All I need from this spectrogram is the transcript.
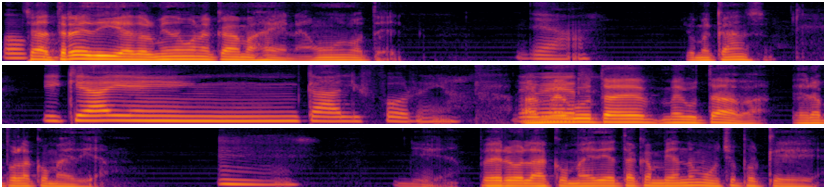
poco. O sea, tres días durmiendo en una cama ajena, en un hotel. ya. Yo me canso. ¿Y qué hay en California? De A mí me, gusta, me gustaba, era por la comedia. Mm, Yeah. Pero la comedia está cambiando mucho porque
